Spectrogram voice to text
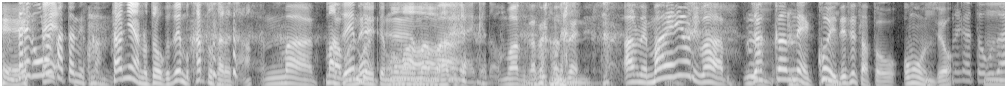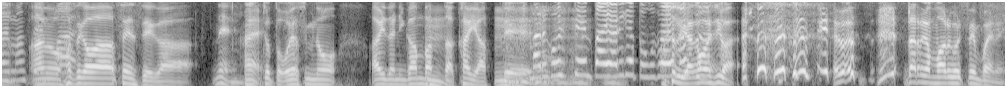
え誰がおらんかったんですか？タニアのトーク全部カットされたー まあまあ全部言ってもまあえーわずかやけど。わずかそうですね。あのね前よりは若干ね、声出てたと思うんですよ、ありがとうございます。あの長谷川先生がね、はい。ちょっとお休みの間に頑張った回あって、丸越先輩ありがとうございます。やかましいわ。誰が丸腰先輩ね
